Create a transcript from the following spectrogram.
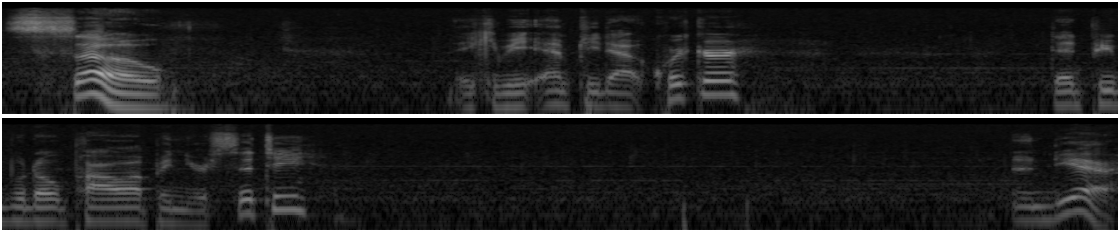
So it can be emptied out quicker. Dead people don't pile up in your city. And yeah.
